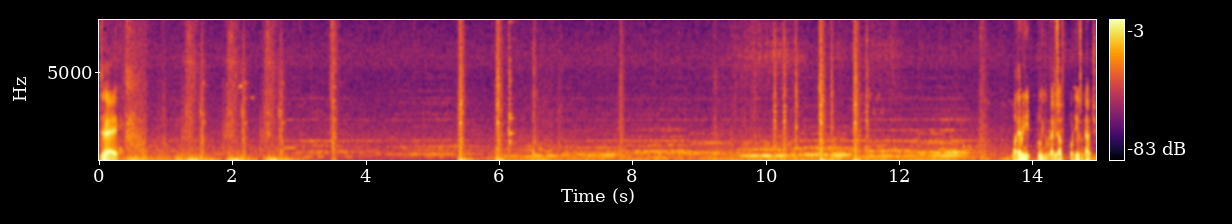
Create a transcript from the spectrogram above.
Good day. Whatever you need, looking to protect yourself or deal some damage.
